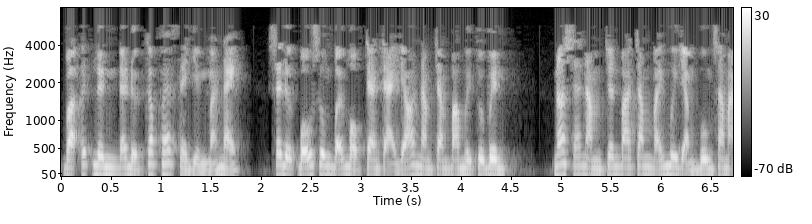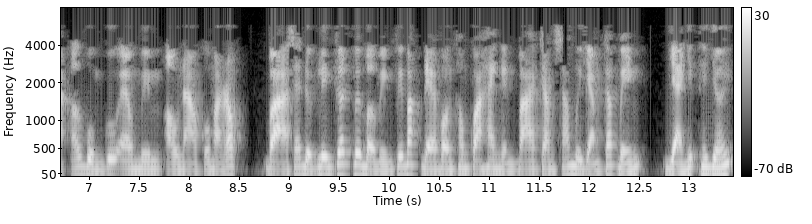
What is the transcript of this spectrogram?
và ít Linh đã được cấp phép xây dựng mảng này, sẽ được bổ sung bởi một trang trại gió 530 tu pin. Nó sẽ nằm trên 370 dặm vuông sa mạc ở vùng Guelmim Âu nào của Maroc, và sẽ được liên kết với bờ biển phía bắc Devon thông qua 2.360 dặm cát biển, dài nhất thế giới.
